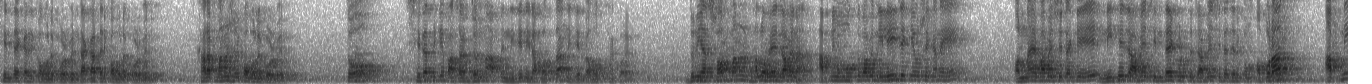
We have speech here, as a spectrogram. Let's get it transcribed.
ছিনতাইকারীর কবলে পড়বেন, ডাকাতের কবলে পড়বেন, খারাপ মানুষের কবলে পড়বেন, তো সেটা থেকে বাঁচার জন্য আপনি নিজে নিরাপত্তা, নিজের ব্যবস্থা করেন। দুনিয়ার সব মানুষ ভালো হয়ে যাবে না। আপনি উন্মুক্তভাবে নিলেই যে কেউ সেখানে অন্যায়ভাবে সেটাকে নিতে যাবে চিন্তাই করতে যাবে, সেটা যেরকম অপরাধ, আপনি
